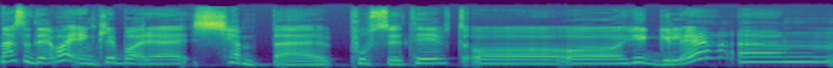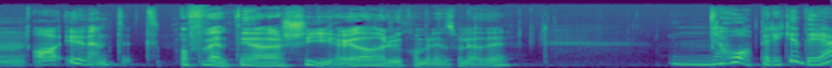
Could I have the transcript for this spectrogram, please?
nei, så det var egentlig bare kjempepositivt og, og hyggelig. Um, og uventet. Og forventningene er skyhøye da når du kommer inn som leder? Mm, jeg håper ikke det.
